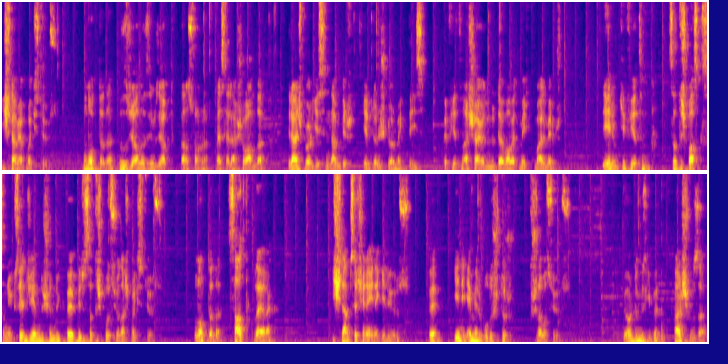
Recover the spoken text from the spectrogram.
işlem yapmak istiyoruz. Bu noktada hızlıca analizimizi yaptıktan sonra mesela şu anda direnç bölgesinden bir geri dönüş görmekteyiz ve fiyatın aşağı yönlü devam etme ihtimali mevcut. Diyelim ki fiyatın satış baskısının yükseleceğini düşündük ve bir satış pozisyonu açmak istiyoruz. Bu noktada sağ tıklayarak işlem seçeneğine geliyoruz ve yeni emir oluştur tuşuna basıyoruz. Gördüğümüz gibi karşımıza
